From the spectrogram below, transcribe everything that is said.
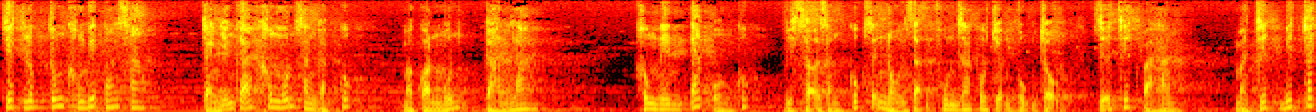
Chết lúc túng không biết nói sao Chẳng những gã không muốn sang gặp Cúc, Mà còn muốn cản Lam. Không nên ép uổng Cúc Vì sợ rằng Cúc sẽ nổi giận phun ra câu chuyện vụng trộm Giữa Chiết và Hằng. Mà Chiết biết trách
